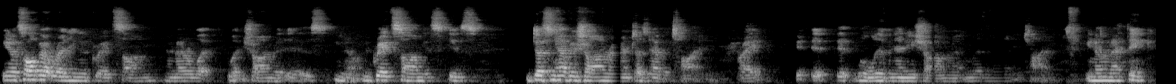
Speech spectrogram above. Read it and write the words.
you know it's all about writing a great song, no matter what what genre it is. You know, and a great song is is doesn't have a genre and doesn't have a time, right? It, it, it will live in any genre and live in any time, you know. And I think,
